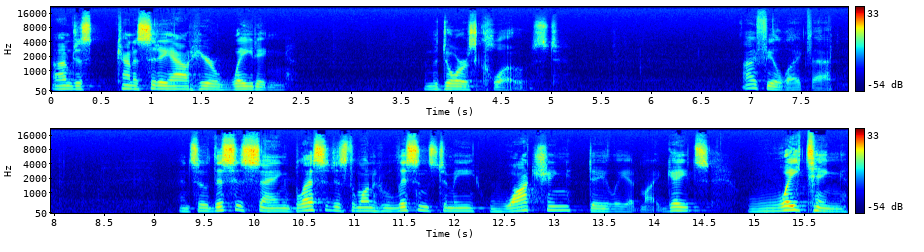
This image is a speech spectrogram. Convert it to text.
I'm just kind of sitting out here waiting, and the door is closed. I feel like that. And so this is saying, Blessed is the one who listens to me, watching daily at my gates, waiting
